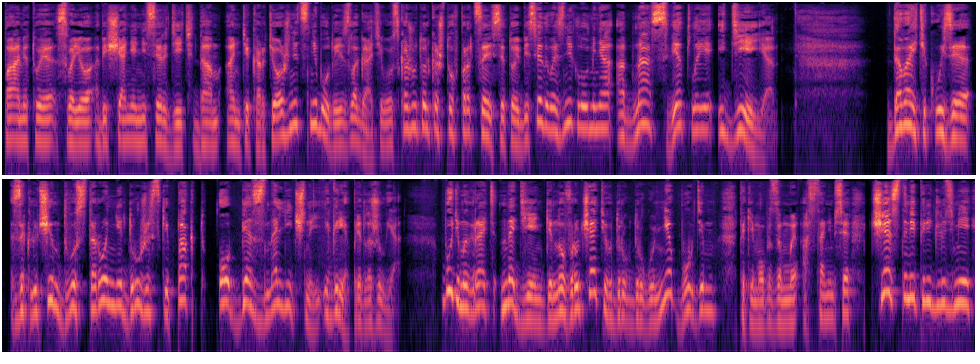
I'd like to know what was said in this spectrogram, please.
Памятуя свое обещание не сердить дам антикартежниц, не буду излагать его. Скажу только, что в процессе той беседы возникла у меня одна светлая идея. «Давайте, Кузя, заключим двусторонний дружеский пакт о безналичной игре», — предложил я. Будем играть на деньги, но вручать их друг другу не будем. Таким образом мы останемся честными перед людьми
